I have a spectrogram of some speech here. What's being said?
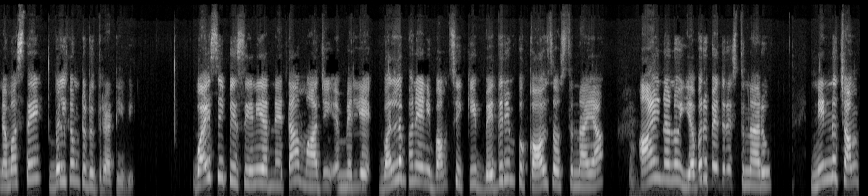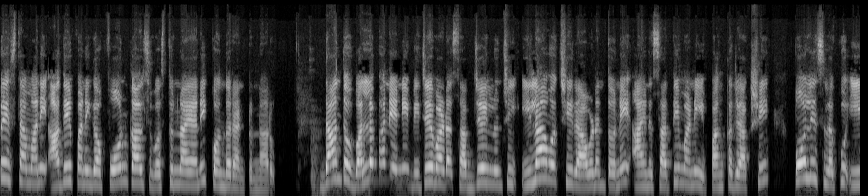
నమస్తే welcome to Rudra TV. YCP senior నేత మాజీ ఎమ్మెల్యే వల్లభనేని వంశీకి బెదిరింపు కాల్స్ వస్తున్నాయా? ఆయనను ఎవరు బెదిరిస్తున్నారు? నిన్ను చంపేస్తామని అదే పనిగా ఫోన్ కాల్స్ వస్తున్నాయని కొందరు అంటున్నారు. దాంతో వల్లభనేని విజయవాడ సబ్ జైలు నుంచి ఇలా వచ్చి రావడంతోనే ఆయన సతీమణి పంకజాక్షి పోలీసులకు ఈ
